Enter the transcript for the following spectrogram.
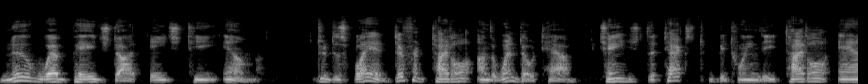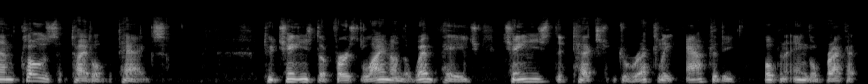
newwebpage.htm. To display a different title on the Window tab, change the text between the title and close title tags. To change the first line on the web page, change the text directly after the open angle bracket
